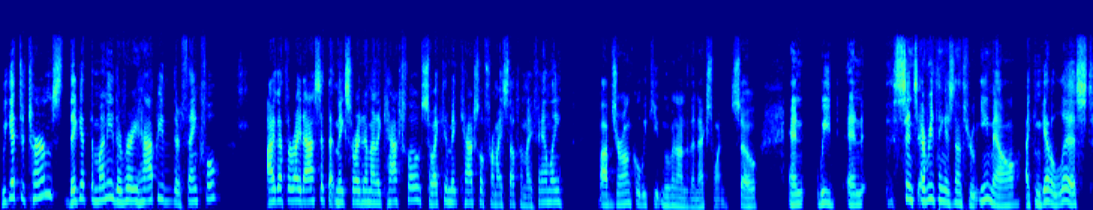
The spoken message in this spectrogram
We get to terms. They get the money. They're very happy. They're thankful. I got the right asset that makes the right amount of cash flow so i can make cash flow for myself and my family Bob's your uncle. We keep moving on to the next one. So, and we, and since everything is done through email, I can get a list.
